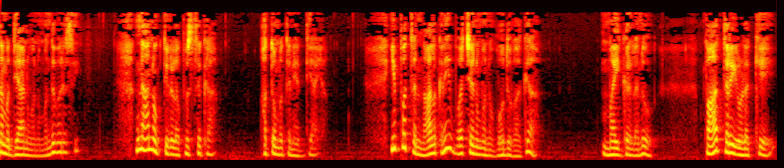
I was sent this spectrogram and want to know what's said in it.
ನಮ್ಮ ಧ್ಯಾನವನ್ನು ಮುಂದುವರೆಸಿ. ಜ್ಞಾನೋಕ್ತಿಗಳ ಪುಸ್ತಕ ಹತ್ತೊಂಬತ್ತನೇ ಅಧ್ಯಾಯ. ಇಪ್ಪತ್ತ ನಾಲ್ಕನೇ ವಚನವನ್ನು ಓದುವಾಗ ಮೈಗಳನ್ನು ಪಾತ್ರೆಯೊಳಕ್ಕೆ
